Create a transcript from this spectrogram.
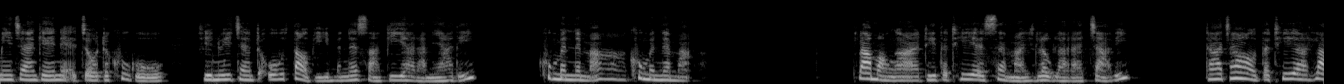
မင်းချမ်းခဲနဲ့အကြော်တစ်ခုကိုရင်နွေးချမ်းတအိုးတောက်ပြီးမနှက်စာပြေးရတာများသည် ခုမနဲ့မှခုမနဲ့မှလှမောင်ကဒီတတိရဲ့ဆက်မှလှုပ်လာတာကြပြီဒါကြောင့်တတိယလှ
